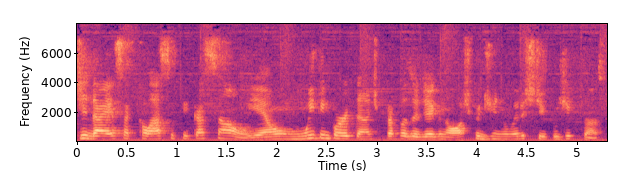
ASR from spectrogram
te dar essa classificação e é um, muito importante para fazer o diagnóstico de inúmeros tipos de câncer.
